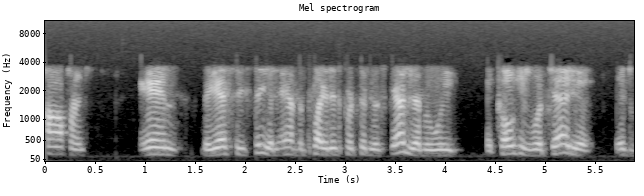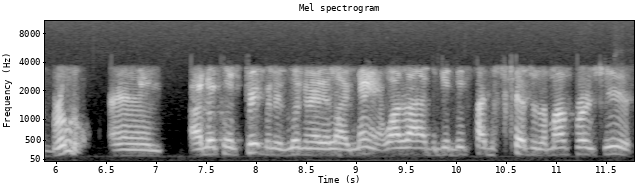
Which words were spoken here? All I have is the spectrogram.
conference in the SEC, and they have to play this particular schedule every week, the coaches will tell you it's brutal. And I know Coach Pittman is looking at it like, man, why did I have to get this type of schedule in my first year,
